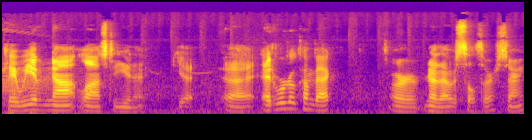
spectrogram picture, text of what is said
Okay, we have not lost a unit yet. Uh, Edward will come back. Or, no, that was Sulthar, sorry.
